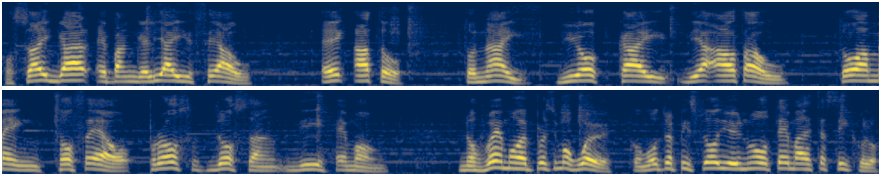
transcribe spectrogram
Josai gar seau, en ato, tonai, Dios kai dia atau, to amén, toseo, pros dosan, di gemón. Nos vemos el próximo jueves con otro episodio y un nuevo tema de este ciclo,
